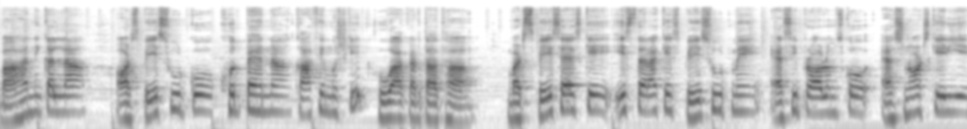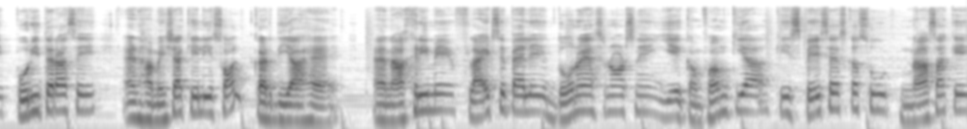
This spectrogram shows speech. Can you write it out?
बाहर निकलना और स्पेस सूट को खुद पहनना काफ़ी मुश्किल हुआ करता था। बट स्पेस एस के इस तरह के स्पेस सूट में ऐसी प्रॉब्लम्स को एस्ट्रोनॉट्स के लिए पूरी तरह से एंड हमेशा के लिए सॉल्व कर दिया है। एंड आखिरी में फ़्लाइट से पहले दोनों एस्ट्रोनॉट्स ने ये कंफर्म किया कि स्पेस एस का सूट नासा के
